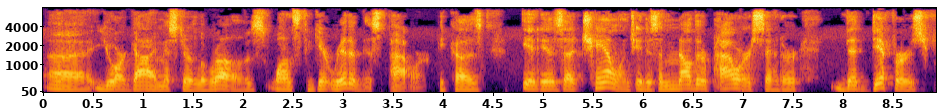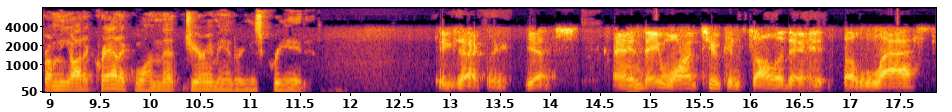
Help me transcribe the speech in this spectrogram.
uh, your guy, Mr. LaRose, wants to get rid of this power because it is a challenge. It is another power center that differs from the autocratic one that gerrymandering has created. Exactly. Yes. And they want to consolidate the last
